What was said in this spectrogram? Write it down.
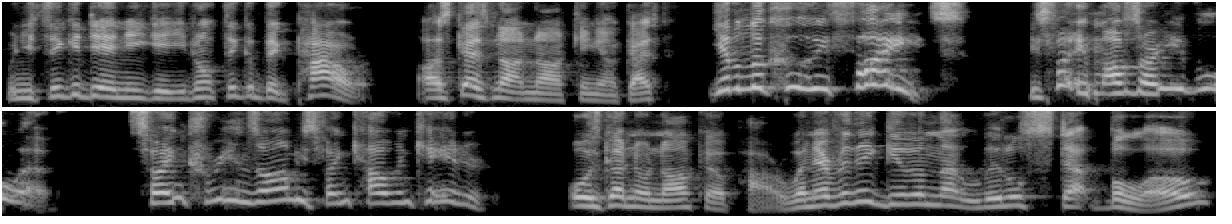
When you think of Dan Ige, you don't think of big power. Oh, this guy's not knocking out guys. Yeah, but look who he fights. He's fighting Movsar Evloev. He's fighting Korean Zombies, fighting Calvin Kattar. Oh, he's got no knockout power. Whenever they give him that little step below,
